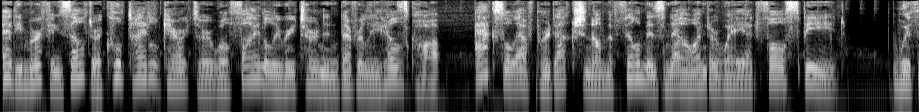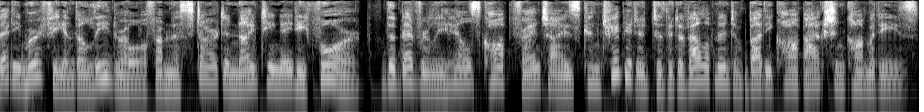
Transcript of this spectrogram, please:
Eddie Murphy's ultra-cool title character will finally return in Beverly Hills Cop. Axel F production on the film is now underway at full speed. With Eddie Murphy in the lead role from the start in 1984, the Beverly Hills Cop franchise contributed to the development of buddy cop action comedies.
